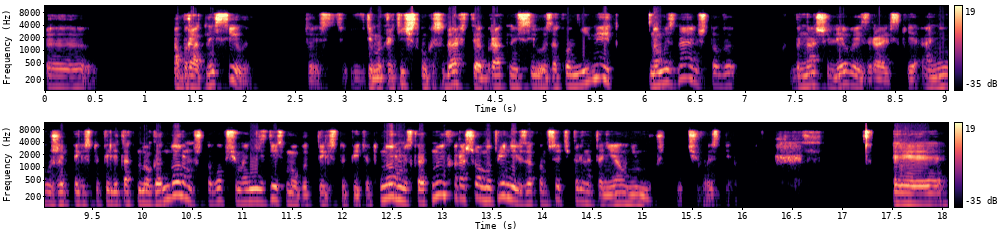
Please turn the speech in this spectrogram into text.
э, обратной силы. То есть в демократическом государстве обратную силу закон не имеет, но мы знаем, что вы, как бы наши левые израильские, они уже переступили так много норм, что, в общем, они здесь могут переступить эту норму и сказать, ну и хорошо, мы приняли закон, все, теперь Натаньяу не может ничего сделать. Э,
